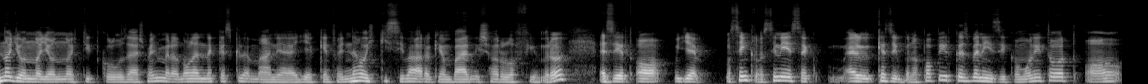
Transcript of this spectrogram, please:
nagyon-nagyon nagy titkolózás megy, mert a Nolannek ez külön mánia egyébként, hogy nehogy kiszivárogjon bármi is arról a filmről, ezért a, ugye a szinkron színészek elő kezükben a papír, közben nézik a monitort, a,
